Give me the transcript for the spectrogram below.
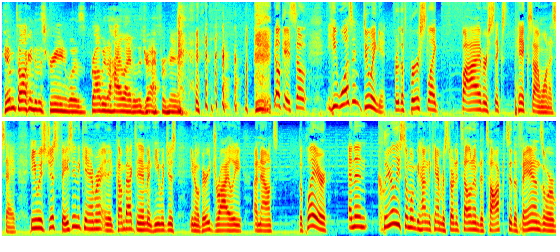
him talking to the screen was probably the highlight of the draft for me. okay, so he wasn't doing it for the first like five or six picks, I want to say. He was just facing the camera and they'd come back to him and he would just, you know, very dryly announce the player. And then clearly someone behind the camera started telling him to talk to the fans or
